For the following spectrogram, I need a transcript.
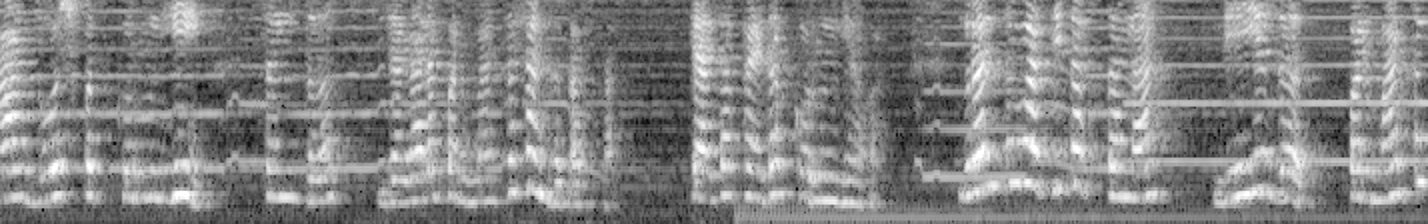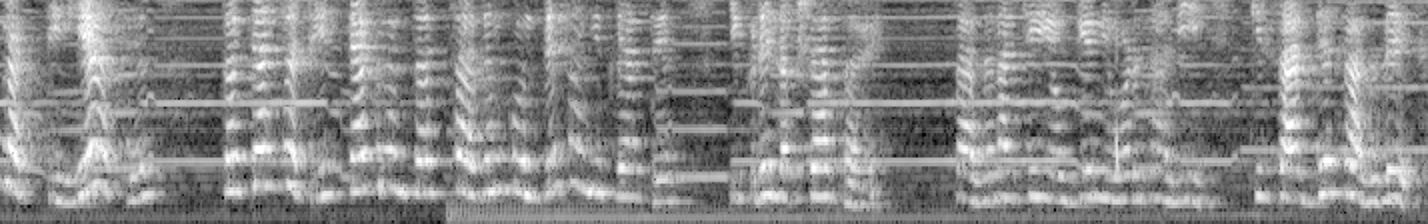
हा दोष पत्करूनही संत जगाला परमार्थ सांगत असतात. त्याचा फायदा करून घ्यावा. ग्रंथ वाचित असताना ध्येय जर परमार्थ प्राप्ती हे असेल तर त्यासाठी त्या ग्रंथात साधन कोणते सांगितले असेल? इकडे लक्ष असावे. साधनाची योग्य निवड झाली की साध्य साधलेच.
